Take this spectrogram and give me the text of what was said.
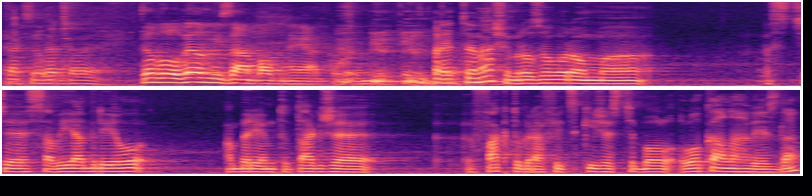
Tak to som bolo-. To bolo veľmi zábavné. Niekedy. Pred našim rozhovorom e, ste sa vyjadril, a beriem to tak, že faktograficky, že ste bol lokálna hviezda.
